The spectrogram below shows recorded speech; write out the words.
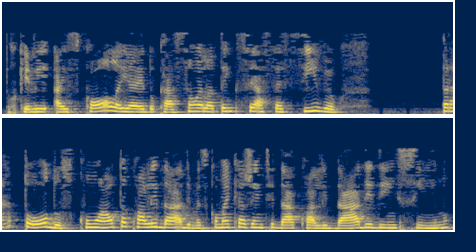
porque ele, a escola e a educação ela tem que ser acessível para todos, com alta qualidade. Mas como é que a gente dá qualidade de ensino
